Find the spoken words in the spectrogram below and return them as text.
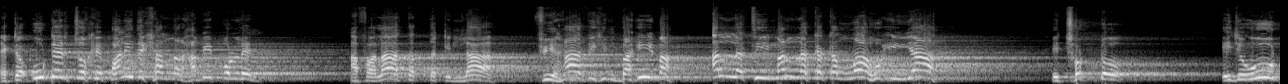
একটা উটের চোখে পানি দেখে আল্লাহর হাবিব বললেন, আফালা তাত্তাকিল্লাহ ফি হাদিহিল বাহিমা আল্লাতী মাল্লাকাকাল্লাহু ইয়্যাহ এই ছোট্ট, এই যে উট,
